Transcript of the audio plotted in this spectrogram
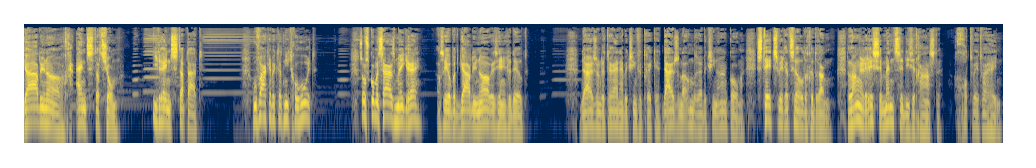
Gare du Nord, eindstation. Iedereen stapt uit. Hoe vaak heb ik dat niet gehoord? Zoals commissaris Maigret, als hij op het Gare du Nord is ingedeeld. Duizenden treinen heb ik zien vertrekken, duizenden andere heb ik zien aankomen. Steeds weer hetzelfde gedrang. Lange rissen mensen die zich haasten. God weet waarheen.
